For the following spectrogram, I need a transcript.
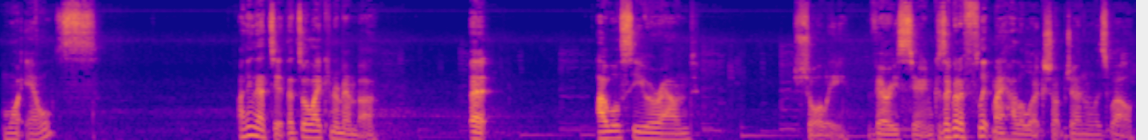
what else? I think that's it. That's all I can remember. But I will see you around, surely, very soon because I've got to flip my Hello Workshop journal as well.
